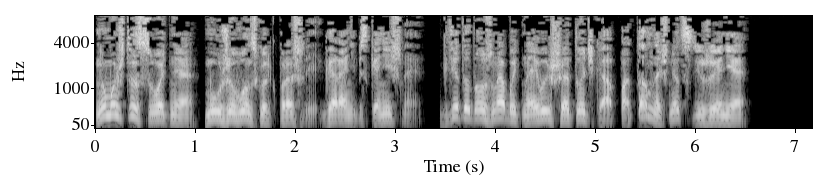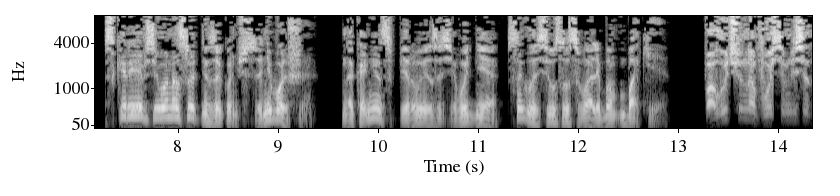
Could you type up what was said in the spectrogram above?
«Ну, может, и сотня. Мы уже вон сколько прошли. Гора не бесконечная. Где-то должна быть наивысшая точка, а потом начнется снижение. Скорее всего, на сотне закончится, не больше». Наконец, впервые за сегодня согласился с Валибом Баки. «Получено 80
